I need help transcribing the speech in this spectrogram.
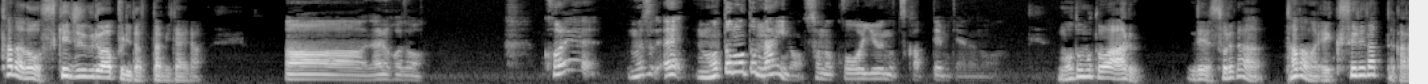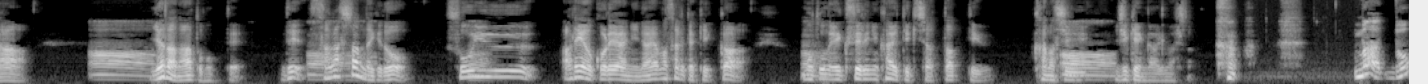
ただのスケジュールアプリだったみたいな。ああ、なるほど。これ、むず、え、もともとないの？その、こういうの使ってみたいなのは。もともとはある。で、それが、ただのエクセルだったから、ああ。嫌だなと思って。で、あー探したんだけど、そういう、あれやこれやに悩まされた結果、うん元のエクセルに変えてきちゃったっていう悲しい事件がありました。まあ、どう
